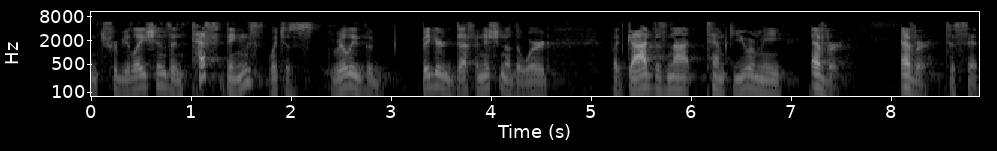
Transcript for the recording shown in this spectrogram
and tribulations and testings, which is really the bigger definition of the word, but God does not tempt you or me ever, ever to sin.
